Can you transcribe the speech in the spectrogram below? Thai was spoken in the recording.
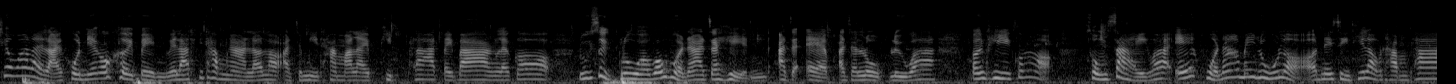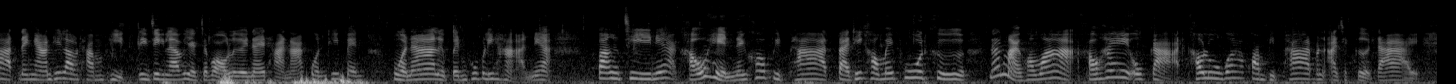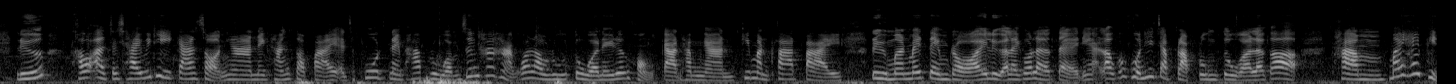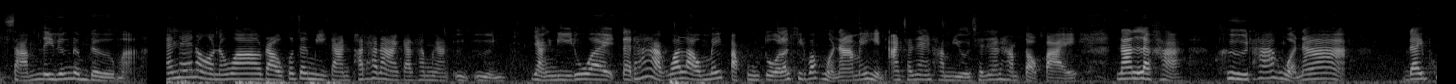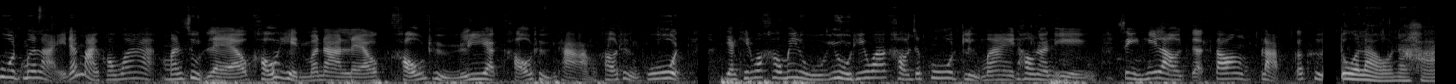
เชื่อว่าหลาย ๆ คนเนี่ยก็เคยเป็นเวลาที่ทำงานแล้วเราอาจจะมีทำอะไรผิดพลาดไปบ้าง แล้วก็รู้สึกกลัวว่าหัวหน้าจะเห็น อาจจะแอบอาจจะหลบหรือว่า บางทีก็สงสัยว่า เอ๊ะ หัวหน้าไม่รู้เหรอ ในสิ่งที่เราทำพลาดในงานที่เราทำผิด จริง ๆ แล้วอยากจะบอกเลยในฐานะคนที่เป็นหัวหน้าหรือเป็นผู้บริหารเนี่ย บางทีเนี่ยเขาเห็นในข้อผิดพลาด แต่ที่เขาไม่พูดคือ นั่นหมายความว่าเขาให้โอกาสเขารู้ว่าความผิดพลาดมันอาจจะเกิดได้ หรือเขาอาจจะใช้วิธีการสอนงานในครั้งต่อไป อาจจะพูดในภาพรวม ซึ่งถ้าหากว่าเรารู้ตัวในเรื่องของการทำงานที่มันพลาดไป หรือมันไม่เต็มร้อย หรืออะไรก็แล้วแต่เนี่ยเราก็ควรที่จะปรับปรุงตัวแล้วก็ทำไม่ให้ผิดซ้ำในเรื่องเดิมๆอะ และแน่นอนนะว่าเราก็จะมีการพัฒนาการทำงานอื่นๆ อย่างดีด้วย แต่ถ้าหากว่าเราไม่ปรับปรุงตัวแล้วคิดว่าหัวหน้าไม่เห็นอะฉันยังทำอยู่ฉันจะทำต่อไป นั่นแหละค่ะ คือถ้าหัวหน้าได้พูดเมื่อไหร่ นั่นหมายความว่ามันสุดแล้วเขาเห็นมานานแล้วเขาถึงเรียกเขาถึงถามเขาถึงพูด อย่าคิดว่าเขาไม่รู้อยู่ที่ว่าเขาจะพูดหรือไม่เท่านั้นเอง สิ่งที่เราจะต้องปรับก็คือตัวเรานะคะ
